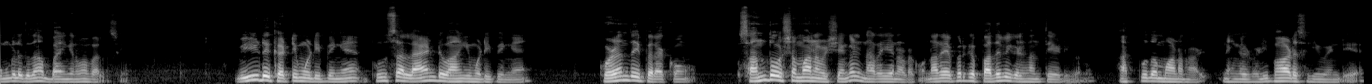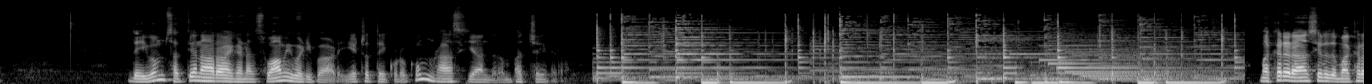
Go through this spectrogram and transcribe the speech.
உங்களுக்கு தான் பயங்கரமாக வேலை செய்யும். வீடு கட்டி முடிப்பீங்க புதுசாக லேண்டு வாங்கி முடிப்பீங்க குழந்தை பிறக்கும் சந்தோஷமான விஷயங்கள் நிறைய நடக்கும். நிறைய பேருக்கு பதவிகள்லாம் தேடி வரும். அற்புதமான நாள். நீங்கள் வழிபாடு செய்ய வேண்டிய தெய்வம் சத்யநாராயண சுவாமி வழிபாடு ஏற்றத்தை கொடுக்கும். ராசியா நிறம் பச்சை நிறம். மகர ராசிரியர் மகர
